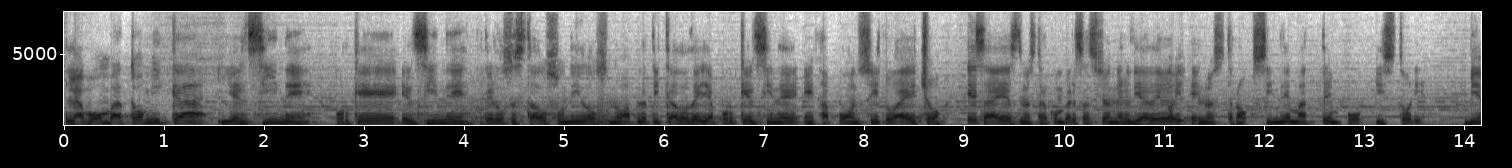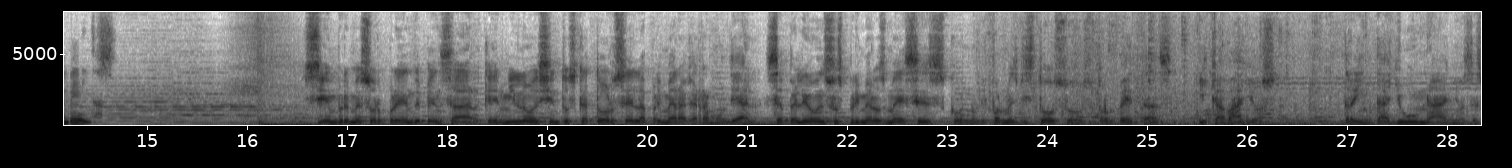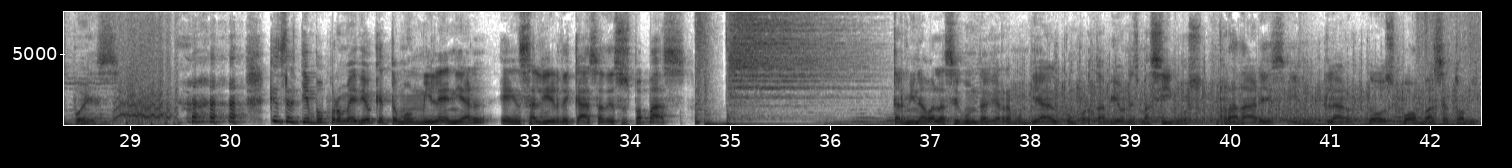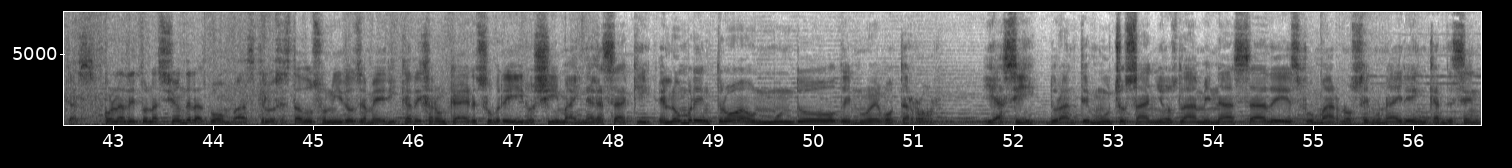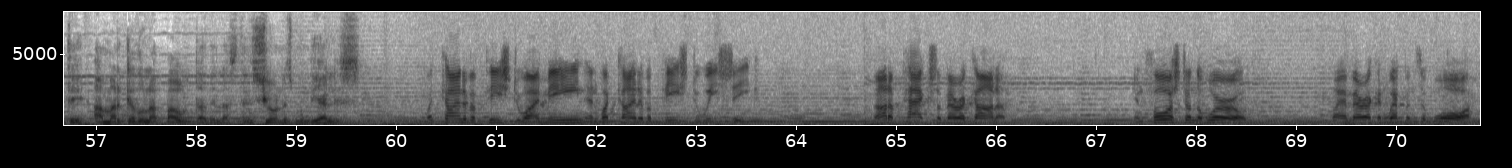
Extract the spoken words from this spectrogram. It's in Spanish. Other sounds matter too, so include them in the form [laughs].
La bomba atómica y el cine. ¿Por qué el cine de los Estados Unidos no ha platicado de ella? ¿Por qué el cine en Japón sí lo ha hecho? Esa es nuestra conversación el día de hoy en nuestro Cinema Tempo Historia. Bienvenidos. Siempre me sorprende pensar que en 1914 la Primera Guerra Mundial se peleó en sus primeros meses con uniformes vistosos, trompetas y caballos. 31 años después. [laughs] que es el tiempo promedio que toma un millennial en salir de casa de sus papás. Terminaba la Segunda Guerra Mundial con portaaviones masivos, radares y, claro, dos bombas atómicas. Con la detonación de las bombas que los Estados Unidos de América dejaron caer sobre Hiroshima y Nagasaki, el hombre entró a un mundo de nuevo terror. Y así, durante muchos años, la amenaza de esfumarnos en un aire incandescente ha marcado la pauta de las tensiones mundiales. What kind of a peace do I mean and what kind of a peace do we seek? Not a Pax Americana, enforced on the world by American weapons of war.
